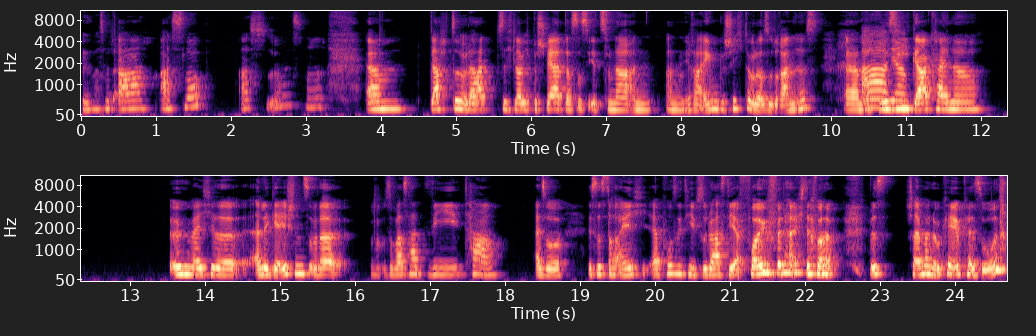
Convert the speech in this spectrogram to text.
Irgendwas mit A, Aslop? As, irgendwas, ne? Ähm, dachte oder hat sich, glaube ich, beschwert, dass es ihr zu nah an, an ihrer eigenen Geschichte oder so dran ist. Ähm, ah, obwohl ja. sie gar keine irgendwelche Allegations oder sowas hat wie Tar. Also ist es doch eigentlich eher positiv. So, du hast die Erfolge vielleicht, aber bist scheinbar eine okay Person.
